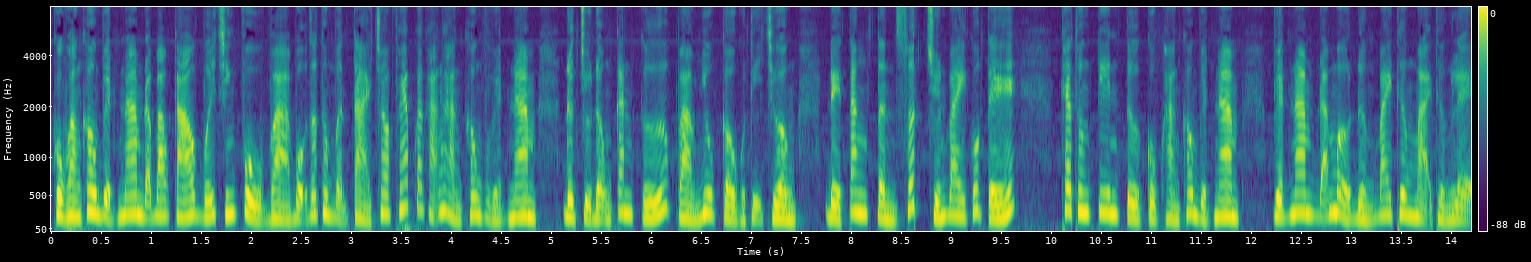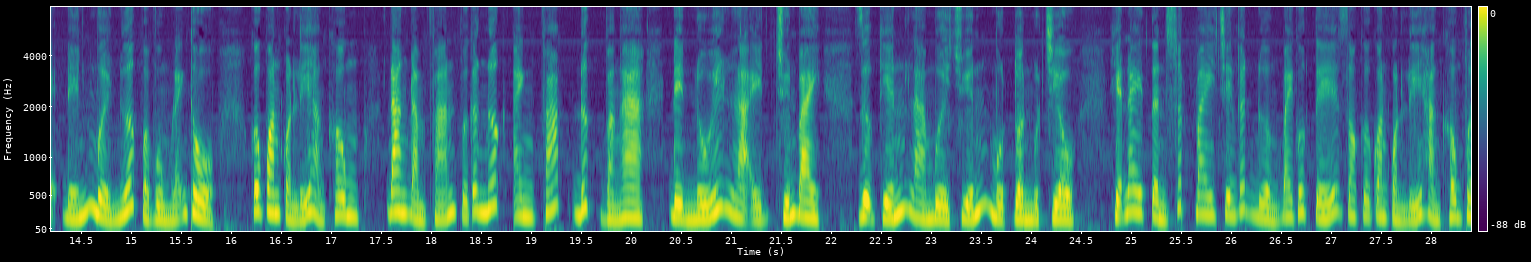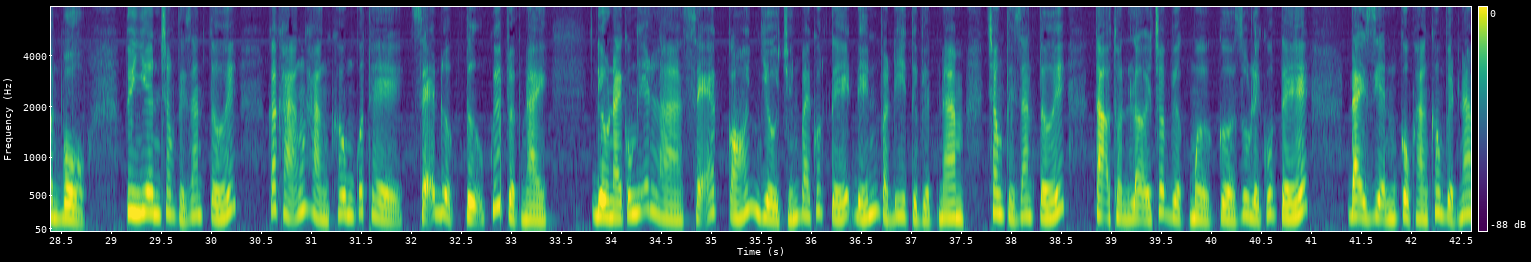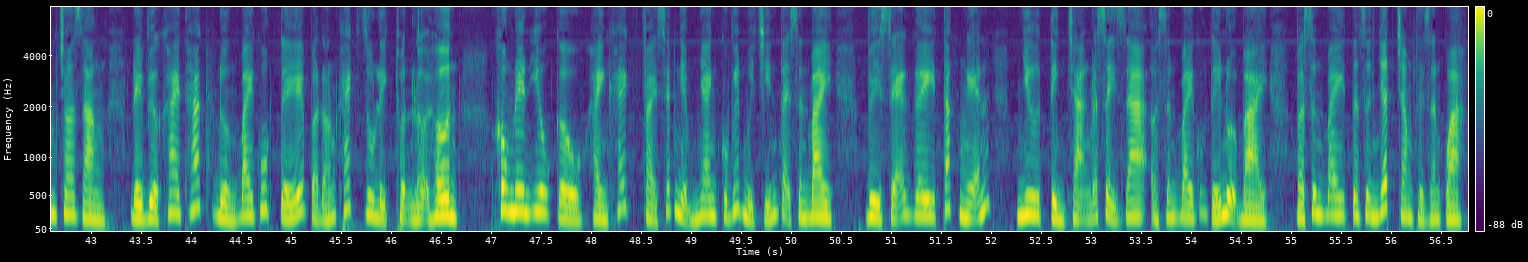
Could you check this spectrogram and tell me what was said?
Cục Hàng không Việt Nam đã báo cáo với Chính phủ và Bộ Giao thông Vận tải cho phép các hãng hàng không của Việt Nam được chủ động căn cứ vào nhu cầu của thị trường để tăng tần suất chuyến bay quốc tế. Theo thông tin từ Cục Hàng không Việt Nam, Việt Nam đã mở đường bay thương mại thường lệ đến 10 nước và vùng lãnh thổ. Cơ quan quản lý hàng không đang đàm phán với các nước Anh, Pháp, Đức và Nga để nối lại chuyến bay, dự kiến là 10 chuyến một tuần một chiều. Hiện nay tần suất bay trên các đường bay quốc tế do cơ quan quản lý hàng không phân bổ. Tuy nhiên trong thời gian tới, các hãng hàng không có thể sẽ được tự quyết việc này. Điều này có nghĩa là sẽ có nhiều chuyến bay quốc tế đến và đi từ Việt Nam trong thời gian tới, tạo thuận lợi cho việc mở cửa du lịch quốc tế. Đại diện Cục Hàng không Việt Nam cho rằng để việc khai thác đường bay quốc tế và đón khách du lịch thuận lợi hơn, không nên yêu cầu hành khách phải xét nghiệm nhanh COVID-19 tại sân bay vì sẽ gây tắc nghẽn như tình trạng đã xảy ra ở sân bay quốc tế Nội Bài và sân bay Tân Sơn Nhất trong thời gian qua.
